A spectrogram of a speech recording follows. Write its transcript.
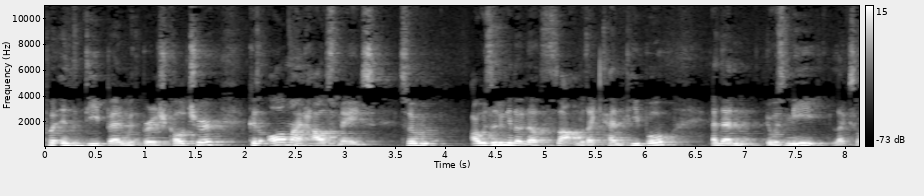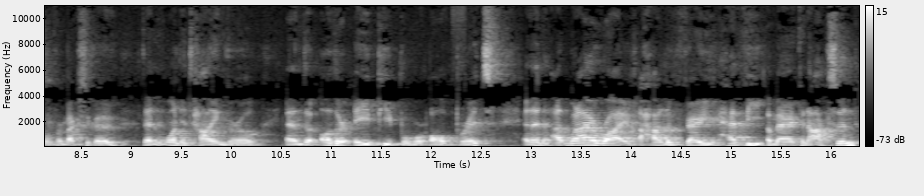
put in the deep end with British culture because all my housemates. So I was living in a, a flat with like 10 people. And then it was me, like someone from Mexico, then one Italian girl, and the other eight people were all Brits. And then when I arrived, I had a very heavy American accent,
